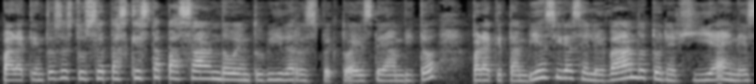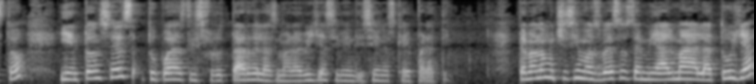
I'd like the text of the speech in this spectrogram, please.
para que entonces tú sepas qué está pasando en tu vida respecto a este ámbito, para que también sigas elevando tu energía en esto y entonces tú puedas disfrutar de las maravillas y bendiciones que hay para ti. Te mando muchísimos besos de mi alma a la tuya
